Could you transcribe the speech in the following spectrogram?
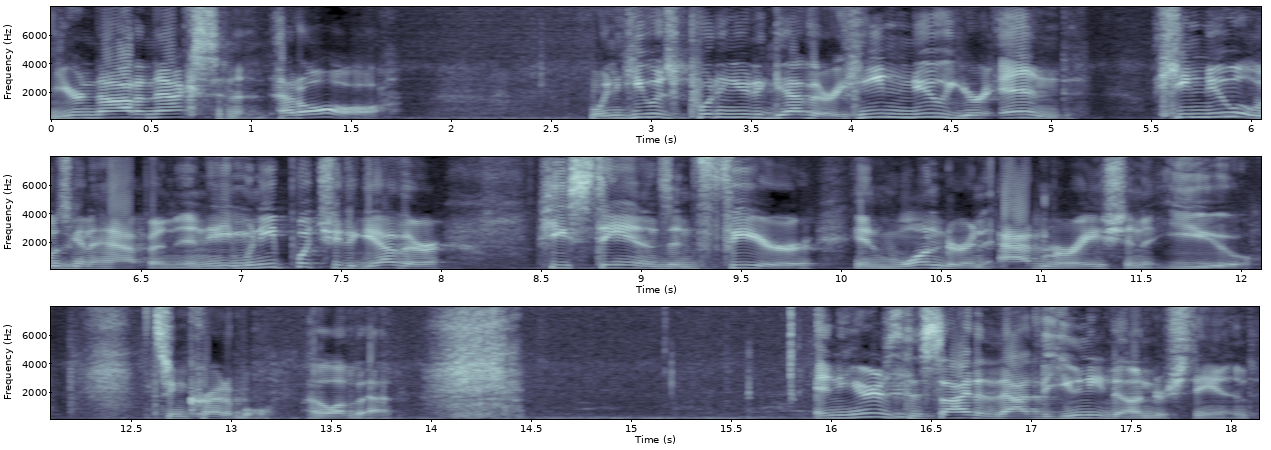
You're not an accident at all. When He was putting you together, He knew your end He knew what was going to happen. And he, when he put you together, he stands in fear, in wonder, and admiration at you. It's incredible. I love that. And here's the side of that that you need to understand.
